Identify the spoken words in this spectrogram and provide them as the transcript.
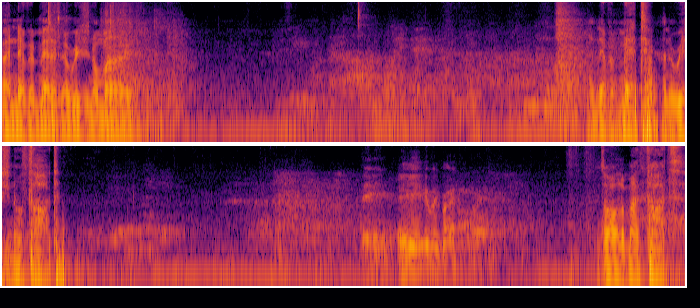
I never met an original mind. I never met an original thought. Hey. It's all of my thoughts.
